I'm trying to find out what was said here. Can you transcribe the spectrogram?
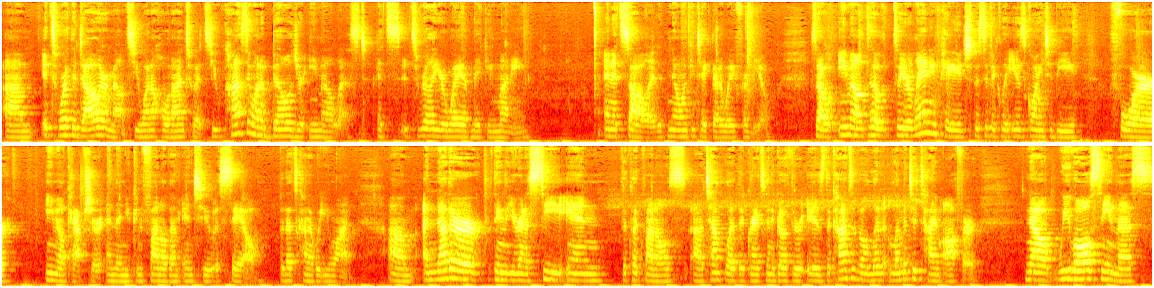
Um, it's worth a dollar amount, so you want to hold on to it. So you constantly want to build your email list. It's it's really your way of making money, and it's solid. No one can take that away from you. So email. So, so your landing page specifically is going to be for email capture, and then you can funnel them into a sale. But that's kind of what you want. Um, another thing that you're going to see in the ClickFunnels uh, template that Grant's going to go through is the concept of a lim- limited time offer. Now, we've all seen this.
